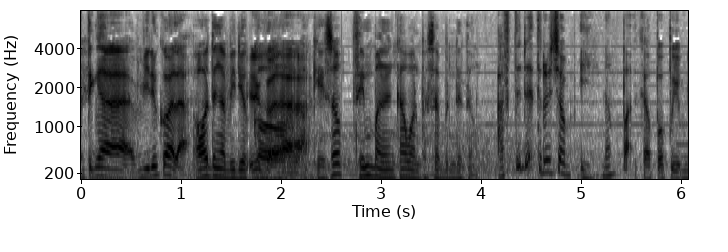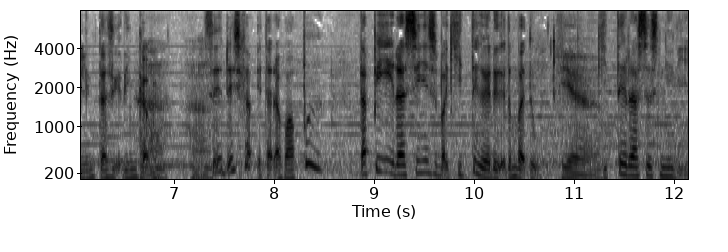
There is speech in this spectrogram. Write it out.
Tengah video call lah Oh dengan video, Video call. call, ah. Okay so sembang dengan kawan pasal benda tu. After that terus macam Eh nampak ke apa-apa yang melintas kat tingkap Ha, ha, ha. ha. Saya dia cakap Eh tak ada apa-apa Tapi rasanya sebab kita ada kat tempat tu. Yeah. Kita rasa sendiri.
